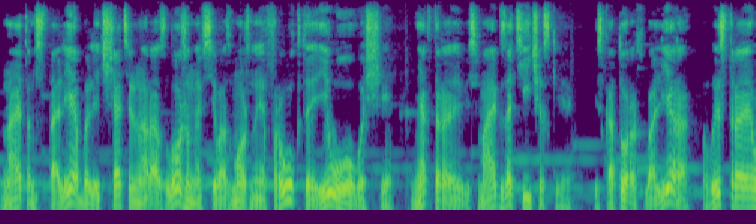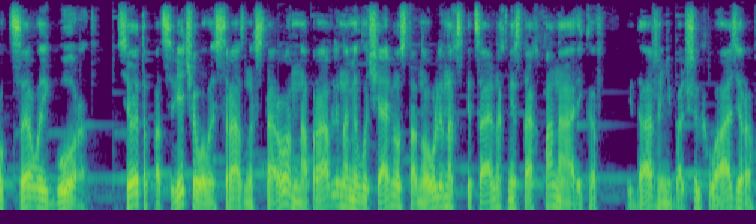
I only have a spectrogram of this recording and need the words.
На этом столе были тщательно разложены всевозможные фрукты и овощи, некоторые весьма экзотические, из которых Валера выстроил целый город. Все это подсвечивалось с разных сторон направленными лучами установленных в специальных местах фонариков и даже небольших лазеров.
